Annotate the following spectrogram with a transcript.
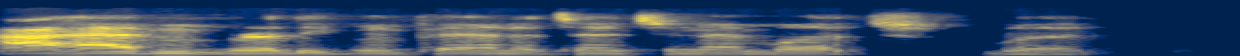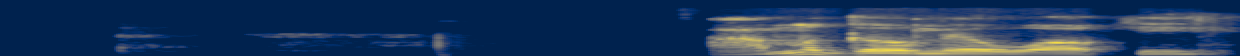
I haven't really been paying attention that much, but I'm gonna go Milwaukee.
